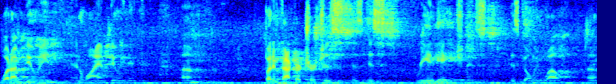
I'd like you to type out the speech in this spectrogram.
what I'm doing, and why I'm doing it. Um, but in fact, our church is, is, is re engaged, is, is going well. Um,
